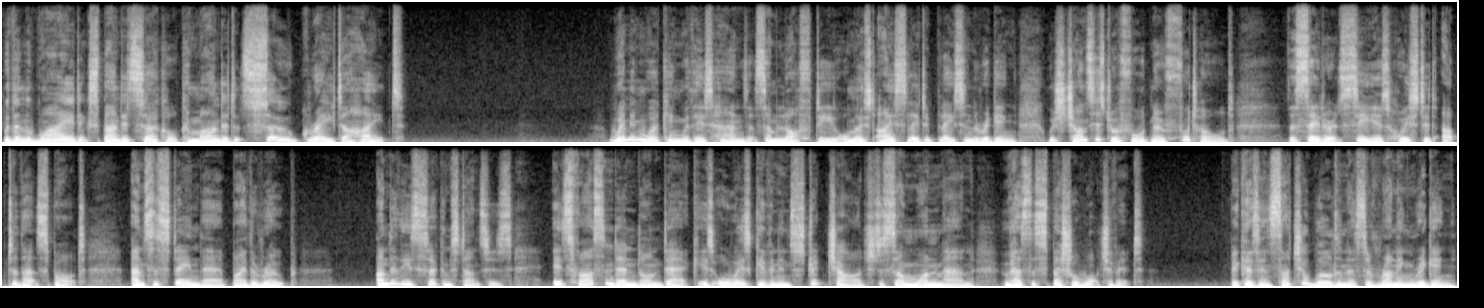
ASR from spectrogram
within the wide expanded circle commanded at so great a height. When in working with his hands at some lofty, almost isolated place in the rigging, which chances to afford no foothold, the sailor at sea is hoisted up to that spot and sustained there by the rope. Under these circumstances, its fastened end on deck is always given in strict charge to some one man who has the special watch of it. Because in such a wilderness of running rigging,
